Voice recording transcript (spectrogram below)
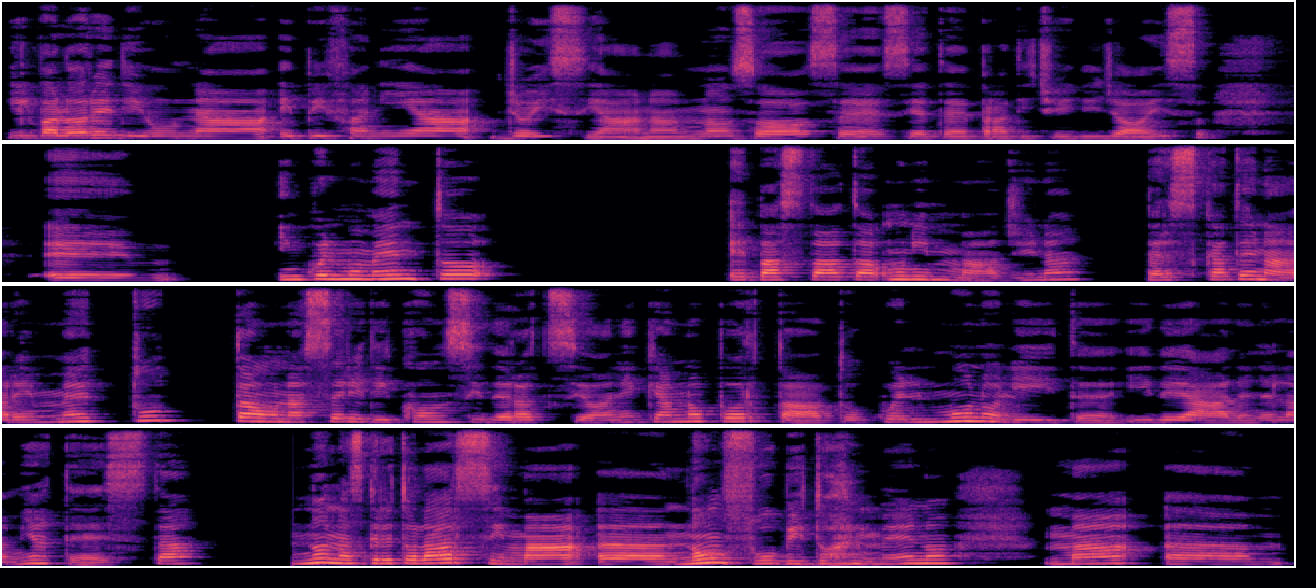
il valore di una epifania joyciana. Non so se siete pratici di Joyce. E ehm, in quel momento è bastata un'immagine per scatenare in me tutta una serie di considerazioni che hanno portato quel monolite ideale nella mia testa non a sgretolarsi, ma eh, non subito almeno, ma eh,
